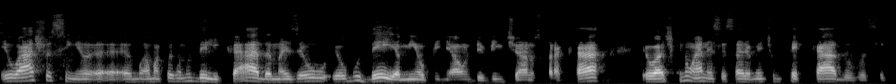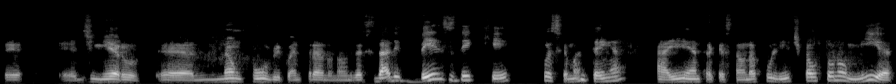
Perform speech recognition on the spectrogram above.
eu acho assim, é, é uma coisa muito delicada, mas eu, eu mudei a minha opinião de 20 anos para cá. Eu acho que não é necessariamente um pecado você ter é, dinheiro é, não público entrando na universidade, desde que você mantenha, aí entra a questão da política, autonomia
